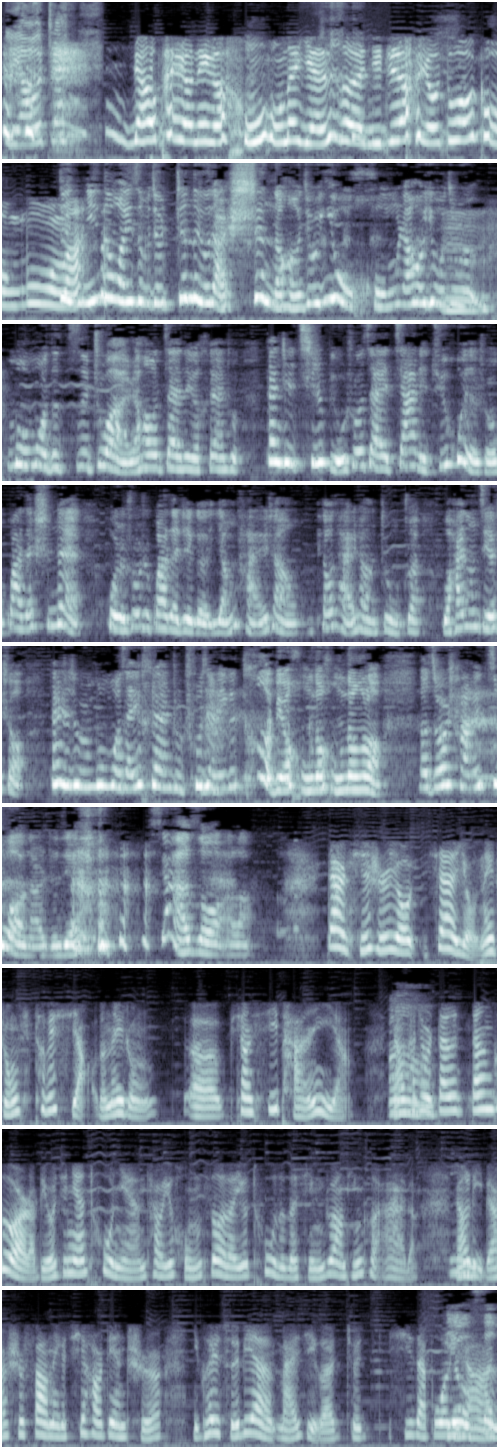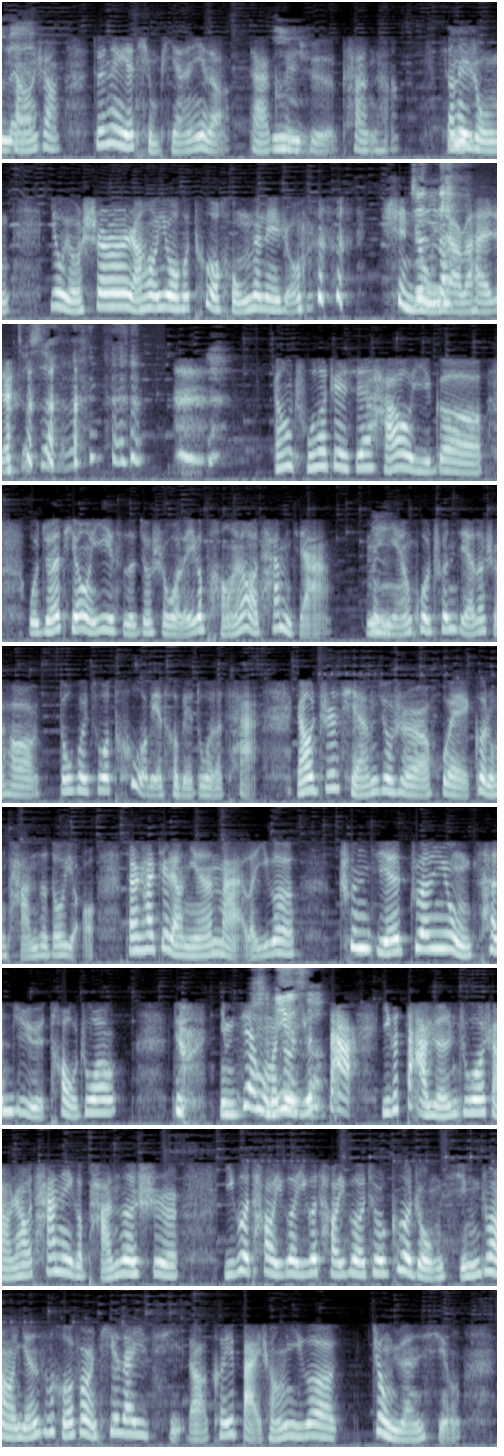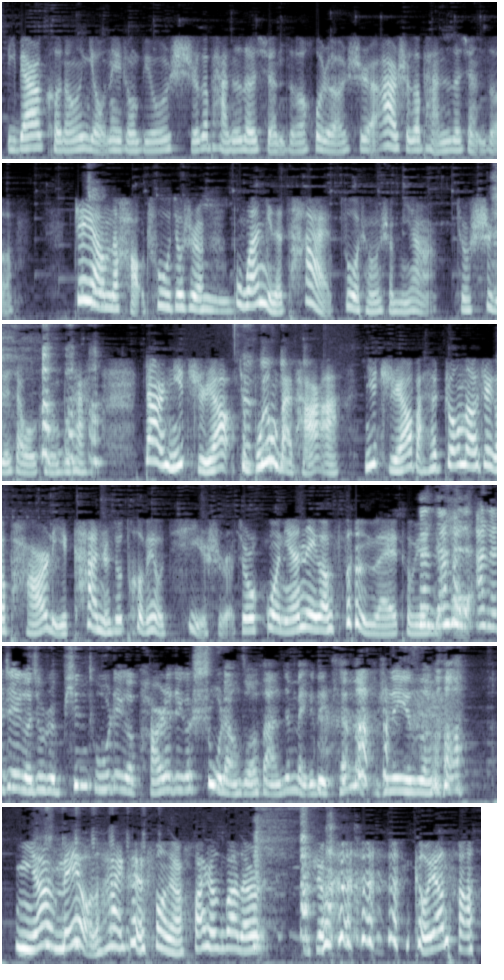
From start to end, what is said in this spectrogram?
聊斋，然后配上那个红红的颜色，你知道有多恐怖吗对，？您懂我意思不？就真的有点瘆得慌，就是又红，然后又就是嗯默默的自转，然后在那个黑暗处。但这其实，比如说在家里聚会的时候，挂在室内，或者说是挂在这个阳台上、飘台上这种转，我还能接受。但是就是默默在一黑暗处出现了一个 特别红的红灯笼，那昨儿差没坐那儿，直接 吓死我了。但是其实有现在有那种特别小的那种，呃，像吸盘一样，然后它就是嗯单、单个儿的，比如今年兔年，它有一红色的一个兔子的形状，挺可爱的。然后里边是放那个七号电池，你可以随便买几个就吸在玻璃上墙上，对，那个也挺便宜的，大家可以嗯去看看。像那种又有声儿，然后又特红的那种，慎重一点吧，还是。然后除了这些，还有一个我觉得挺有意思的，就是我的一个朋友，他们家每嗯年过春节的时候都会做特别特别多的菜，然后之前就是会各种盘子都有，但是他这两年买了一个春节专用餐具套装，就你们见过吗？就是一个大一个大圆桌上，然后他那个盘子是。一个套一个，一个套一个，就是各种形状、严丝合缝贴在一起的，可以摆成一个正圆形。里边儿可能有那种，比如十个盘子的选择，或者是二十个盘子的选择。这样的好处就是嗯，不管你的菜做成什么样儿，就是视觉效果可能不太好，但是你只要就不用摆盘儿啊，你只要把它装到这个盘儿里，看着就特别有气势，就是过年那个氛围特别有。但咱还得按照这个就是拼图这个盘儿的这个数量做饭，这每个得填满，是这意思吗？你要是没有的话，还可以放点花生、瓜子儿，什么 口香糖。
